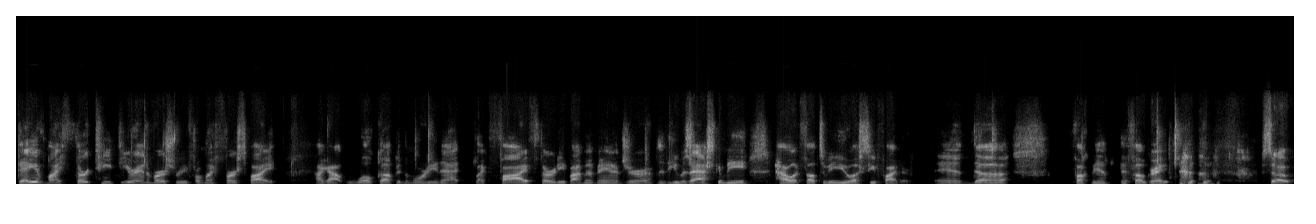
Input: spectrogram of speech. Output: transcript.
day of my 13th year anniversary from my first fight, I got woke up in the morning at like 5:30 by my manager, and he was asking me how it felt to be a UFC fighter, and uh, fuck, man, it felt great. So,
